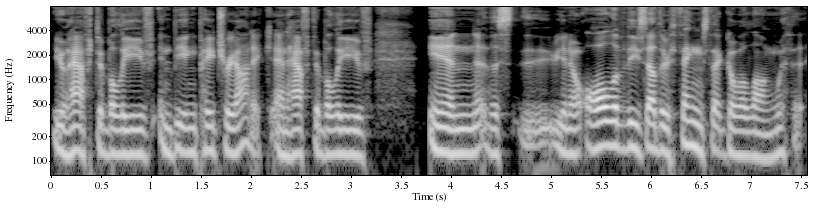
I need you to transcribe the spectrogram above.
you have to believe in being patriotic and have to believe in this, you know, all of these other things that go along with it.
